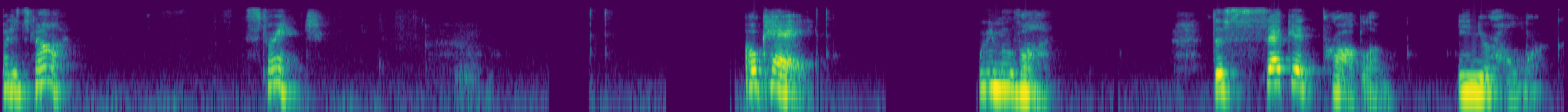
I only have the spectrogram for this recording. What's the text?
But it's not. Strange. Okay. We move on. The second problem in your homework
